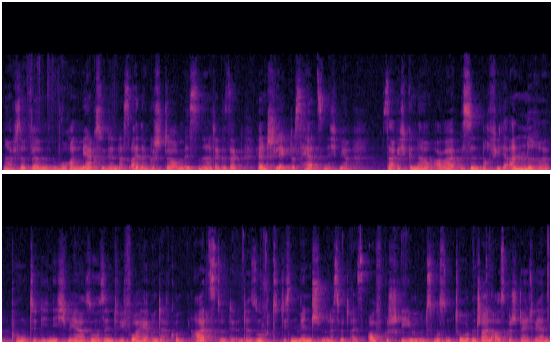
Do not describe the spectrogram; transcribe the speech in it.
dann habe ich gesagt, woran merkst du denn, dass einer gestorben ist? Und dann hat er gesagt, ja, dann schlägt das Herz nicht mehr. Sage ich genau, aber es sind noch viele andere Punkte, die nicht mehr so sind wie vorher. Und da kommt ein Arzt und der untersucht diesen Menschen und das wird alles aufgeschrieben und es muss ein Totenschein ausgestellt werden.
